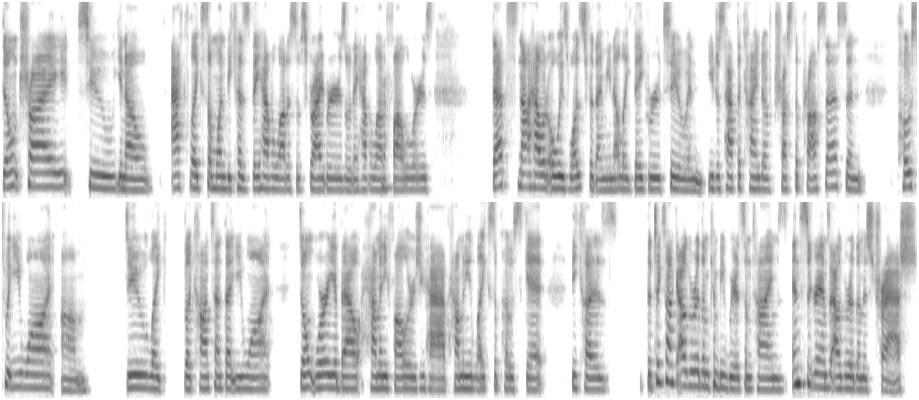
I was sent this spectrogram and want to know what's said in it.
Don't try to, you know, act like someone because they have a lot of subscribers or they have a lot of mm-hmm. followers. That's not how it always was for them, you know, like they grew too. And you just have to kind of trust the process and post what you want, um, do like the content that you want. Don't worry about how many followers you have, how many likes a post get, because the TikTok algorithm can be weird sometimes. Instagram's algorithm is trash.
